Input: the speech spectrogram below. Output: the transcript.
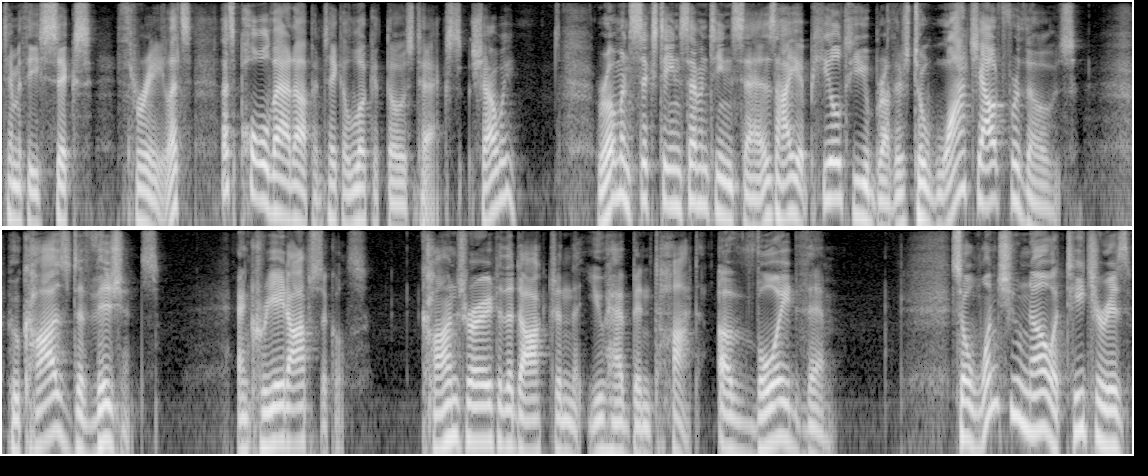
Timothy 6 3. Let's, let's pull that up and take a look at those texts, shall we? Romans 16 17 says, I appeal to you, brothers, to watch out for those who cause divisions and create obstacles contrary to the doctrine that you have been taught. Avoid them. So once you know a teacher is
